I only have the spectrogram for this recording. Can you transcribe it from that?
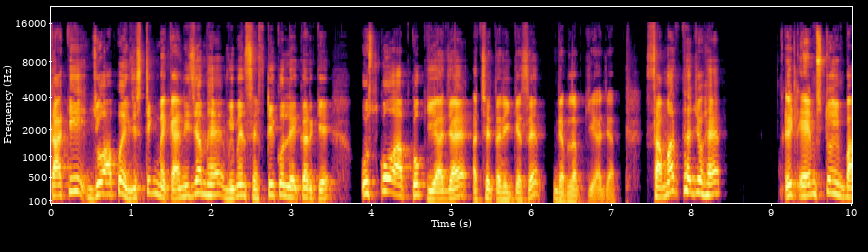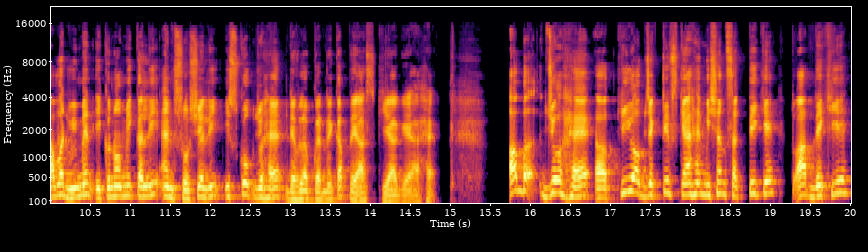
ताकि जो आपको एग्जिस्टिंग मैकेनिज्म है विमेन सेफ्टी को लेकर के, उसको आपको किया जाए, अच्छे तरीके से डेवलप किया जाए। सामर्थ्य जो है it aims to empower women economically and socially इसको जो है डेवलप करने का प्रयास किया गया है। अब जो है की ऑब्जेक्टिव्स क्या है मिशन शक्ति के? तो आप देखिए,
